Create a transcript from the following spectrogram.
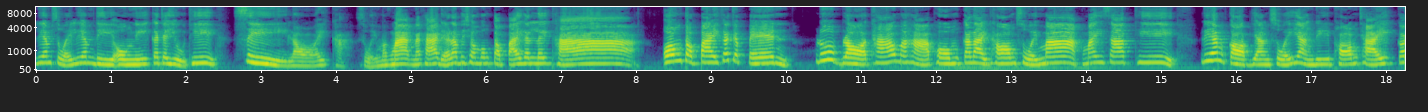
เลี่ยมสวยเลี่ยมดีองค์นี้ก็จะอยู่ที่ 400 ค่ะ สวยมากๆนะคะ เดี๋ยวเราไปชมองค์ต่อไปกันเลยค่ะ องค์ต่อไปก็จะเป็นรูปหล่อเท้ามหาพรหมกระไหลทองสวยมาก ไม่ทราบที่เลี่ยมกรอบอย่างสวยอย่างดีพร้อมใช้ก็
